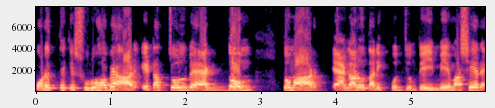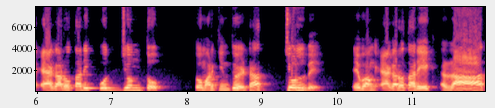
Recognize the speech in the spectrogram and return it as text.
পরের থেকে শুরু হবে, আর এটা চলবে একদম তোমার এগারো তারিখ পর্যন্ত, এই মে মাসের এগারো তারিখ পর্যন্ত তোমার কিন্তু এটা চলবে। এবং এগারো তারিখ রাত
